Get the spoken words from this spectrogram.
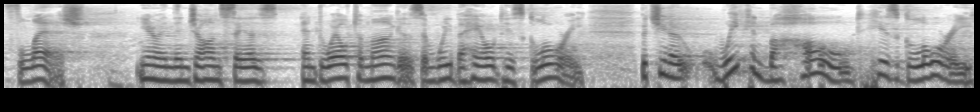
flesh, you know, and then John says, and dwelt among us, and we beheld his glory. But you know, we can behold his glory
